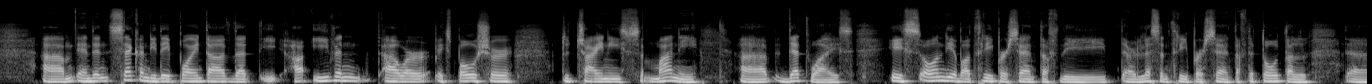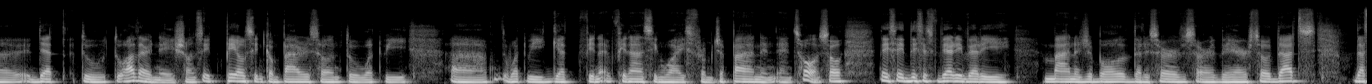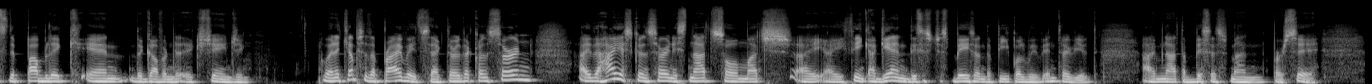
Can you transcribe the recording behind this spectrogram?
Um, and then, secondly, they point out that e- uh, even our exposure to Chinese money uh, debt wise is only about 3% of the, or less than 3% of the total uh, debt to, to other nations. It pales in comparison to what we, uh, what we get fin- financing wise from Japan and, and so on. So they say this is very, very manageable. The reserves are there. So that's, that's the public and the government exchanging. When it comes to the private sector, the concern, uh, the highest concern is not so much, I, I, think, again, this is just based on the people we've interviewed. I'm not a businessman per se.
